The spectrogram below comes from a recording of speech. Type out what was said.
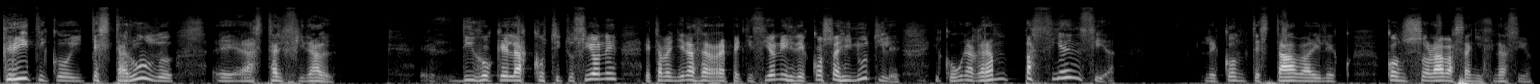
crítico y testarudo eh, hasta el final. Dijo que las constituciones estaban llenas de repeticiones y de cosas inútiles, y con una gran paciencia le contestaba y le consolaba San Ignacio.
